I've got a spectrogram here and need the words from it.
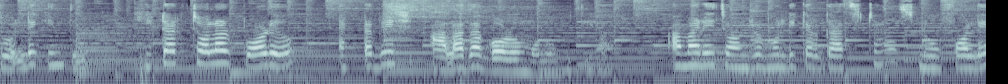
জ্বললে কিন্তু হিটার চলার পরেও একটা বেশ আলাদা গরম অনুভূতি হয়। আমার এই চন্দ্রমল্লিকার গাছটা স্নোফলে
